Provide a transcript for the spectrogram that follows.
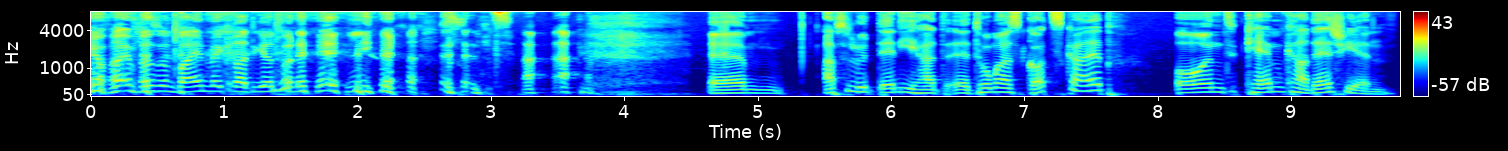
Ich habe einfach so ein Bein wegradiert von Elias. Ähm, absolut Danny hat äh, Thomas Gottschalk und Cam Kardashian.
